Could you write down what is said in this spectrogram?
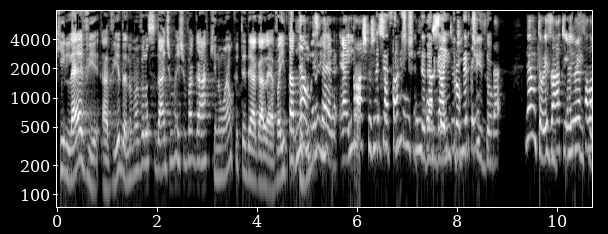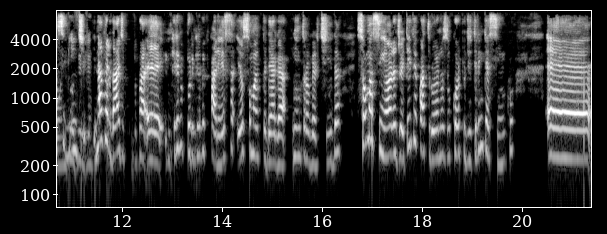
que leve a vida numa velocidade mais devagar, que não é o que o TDAH leva. E tá tudo Não, mas bem. espera, aí eu acho que a gente só tá com, com TDAH introvertido. Não, então, exato. E aí eu ia falar o seguinte, na verdade, é, incrível, por incrível que pareça, eu sou uma TDAH introvertida, sou uma senhora de 84 anos, do corpo de 35, é,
